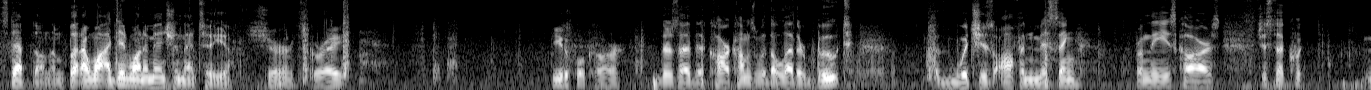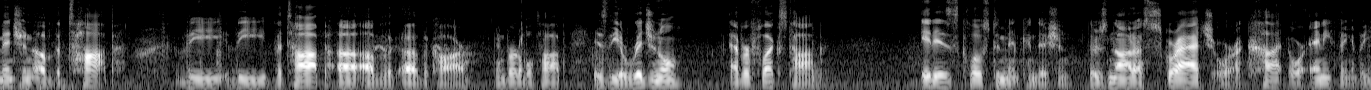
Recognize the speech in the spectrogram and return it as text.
stepped on them. But I, I did want to mention that to you. Sure, it's great. Beautiful car. There's a the car comes with a leather boot, which is often missing from these cars. Just a quick mention of the top. The the the top uh, of the of the car, convertible top, is the original Everflex top. It is close to mint condition. There's not a scratch or a cut or anything. The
